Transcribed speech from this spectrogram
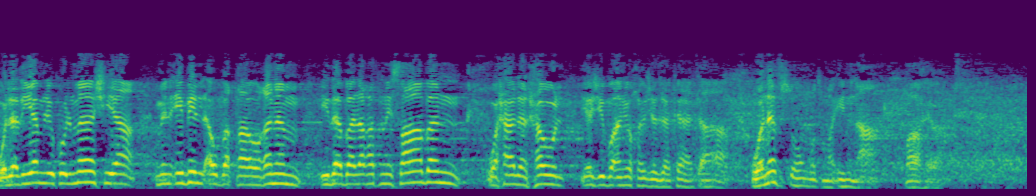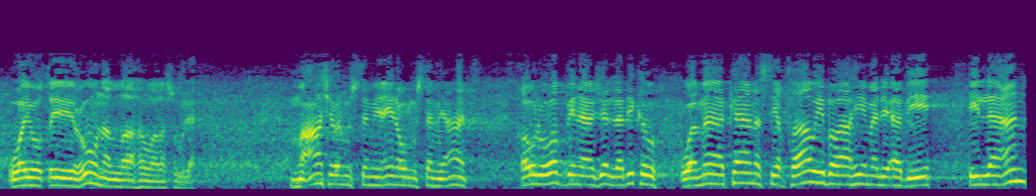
والذي يملك الماشية من إبل أو أو غنم إذا بلغت نصابا وحال الحول يجب أن يخرج زكاتها ونفسه مطمئنة طاهرة. ويطيعون الله ورسوله. معاشر المستمعين والمستمعات قول ربنا جل ذكره وما كان استغفار إبراهيم لأبيه إلا عن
